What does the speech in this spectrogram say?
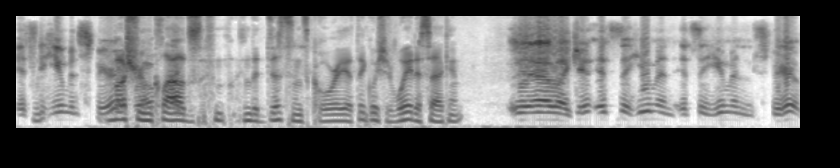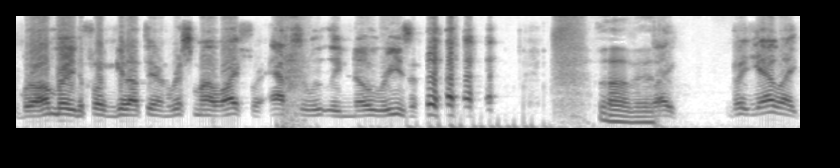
it's the human spirit. mushroom bro. clouds in the distance cory i think we should wait a second Like, yeah, like it, it's the human, it's the human spirit, bro. I'm ready to fucking get out there and risk my life for absolutely no reason. oh man like but yeah like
